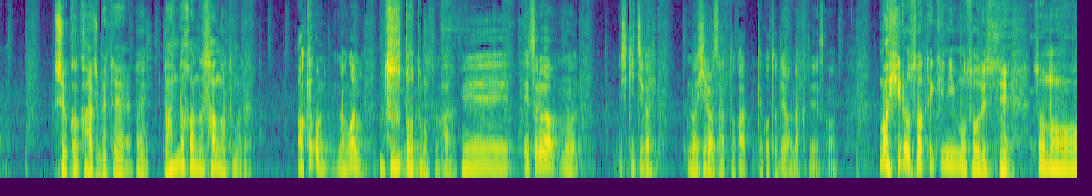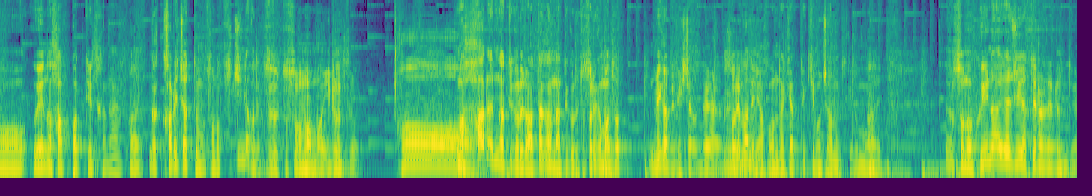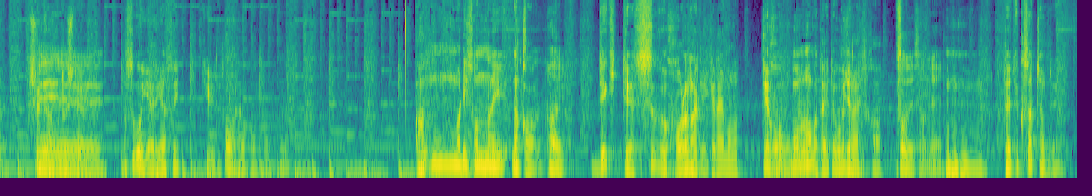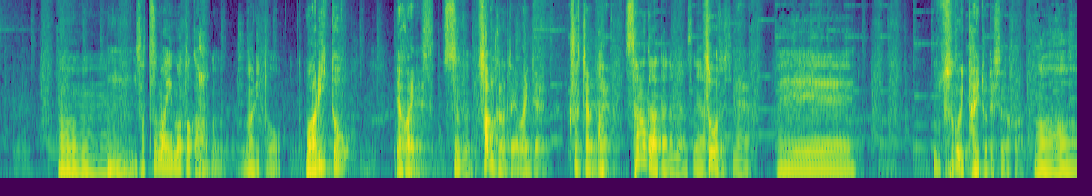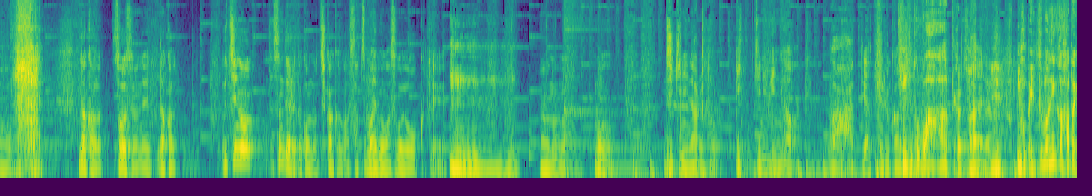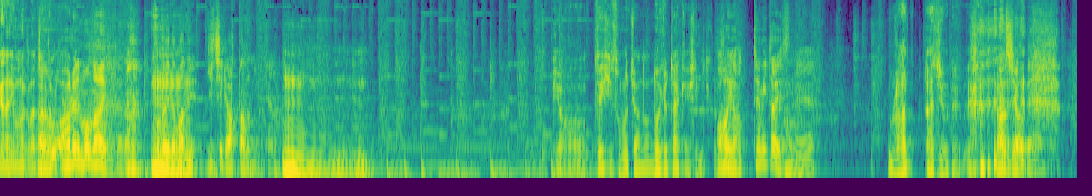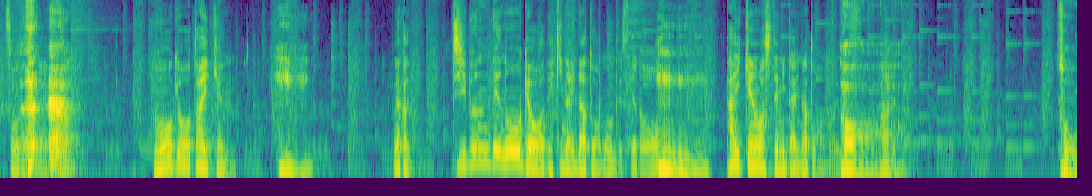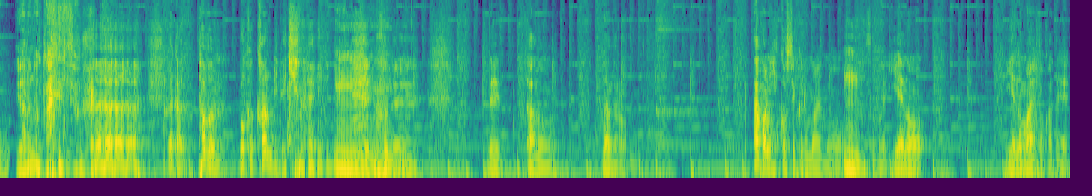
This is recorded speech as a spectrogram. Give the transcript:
収穫始めてはい。なんだかんだ3月まで。あ結構長い。ずーっと掘ってます、はい。へええそれはもう敷地がの広さとかってことではなくてですか？まあ、広さ的にもそうですし、はい。その上の葉っぱっていうんですかね、はい。が枯れちゃってもその土の中でずっとそのままいるんですよ、はまあ、春になってくると暖かになってくるとそれがまた芽が出てきちゃうんで、それまでには掘んなきゃって気持ちはあるんですけども、はい。その冬の間中やってられるんで収穫として。へすごいやりやすいっていうんですかね。あんまりそんなになんかできてすぐ掘らなきゃいけないものってほものの方が大体多いじゃないですか、そうですよね。うんうん、大体腐っちゃうんでうんうんうん。さつまいもとかも割と。割とやばいです。すぐ。寒くなったらやばいんで腐っちゃうんで。あ寒くなったらダメなんですね。そうですね。へえすごいタイトですよだから。ああなんかそうですよね。なんかうちの住んでるところの近くがさつまいもがすごい多くて。うんうんうん。あのもう時期になると一気にみんなわーってやってる感じ本当わーって感じでね、はなんかいつまにか畑何もなくなっちゃったみたいな。ああれもうないみたいな。この間までぎっちりあったのにみたいな。うんうんうんうん。いやーぜひそのうちあの農業体験してみてください。あやってみたいですね。ララジオで。ラジオで。そうですね。農業体験。なんか自分で農業はできないなとは思うんですけどうんうんうん。体験はしてみたいなとは思います。はいそうやるのは大変ですよね。なんか多分僕管理できないうん。ので、であのなんだろう。タコに引っ越してくる前も、うん。その家の家の前とかで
